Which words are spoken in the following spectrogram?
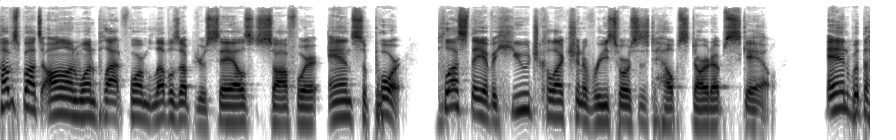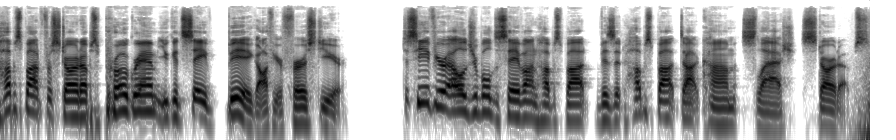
HubSpot's all on one platform levels up your sales, software, and support. Plus, they have a huge collection of resources to help startups scale. And with the HubSpot for Startups program, you could save big off your first year. To see if you're eligible to save on HubSpot, visit hubspot.com/startups.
